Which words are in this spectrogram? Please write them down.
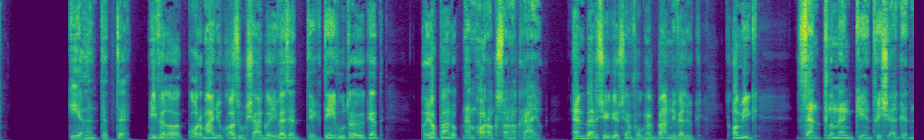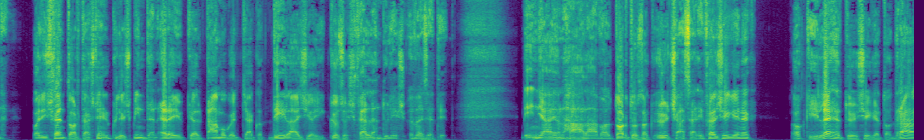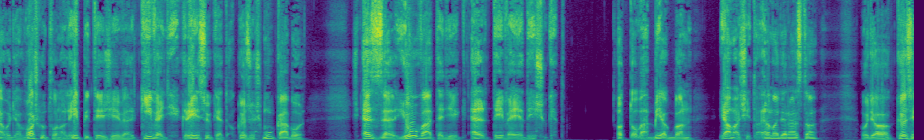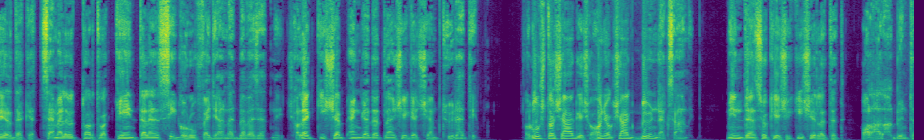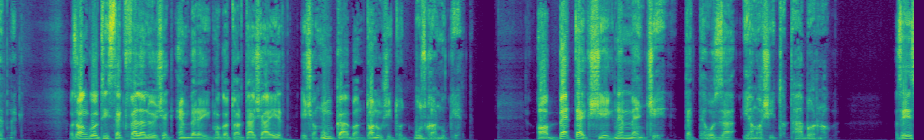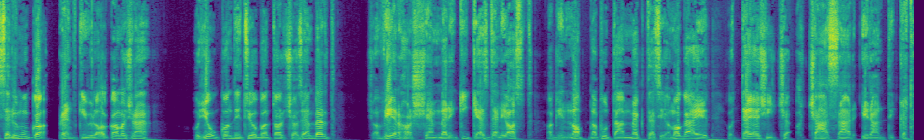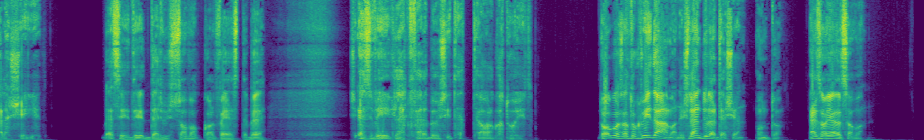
Kijelentette, mivel a kormányuk hazugságai vezették tévútra őket, a japánok nem haragszanak rájuk. Emberségesen fognak bánni velük, amíg gentlemanként viselkednek. Vagyis fenntartás nélkül és minden erejükkel támogatják a dél-ázsiai közös fellendülés övezetét. Mindnyájan hálával tartoznak ő császári felségének, aki lehetőséget ad rá, hogy a vasútvonal építésével kivegyék részüket a közös munkából, és ezzel jóvá tegyék eltévejedésüket. A továbbiakban Yamasita elmagyarázta, hogy a közérdeket szem előtt tartva kénytelen szigorú fegyelmet bevezetni, és a legkisebb engedetlenséget sem tűrheti. A lustaság és a hanyagság bűnnek számít. Minden szökési kísérletet halállal büntetnek. Az angol tisztek felelősek embereik magatartásáért és a munkában tanúsított buzgalmukért. A betegség nem mentség, tette hozzá Jamasít a tábornok. Az észszerű munka rendkívül alkalmas rá, hogy jó kondícióban tartsa az embert, és a vérhas sem meri kikezdeni azt, aki nap-nap után megteszi a magáét, hogy teljesítse a császár iránti kötelességét. Beszédét derűs szavakkal fejezte be, és ez végleg felbőszítette hallgatóit. Dolgozatok vidáman és lendületesen, mondta. Ez a jelszava.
